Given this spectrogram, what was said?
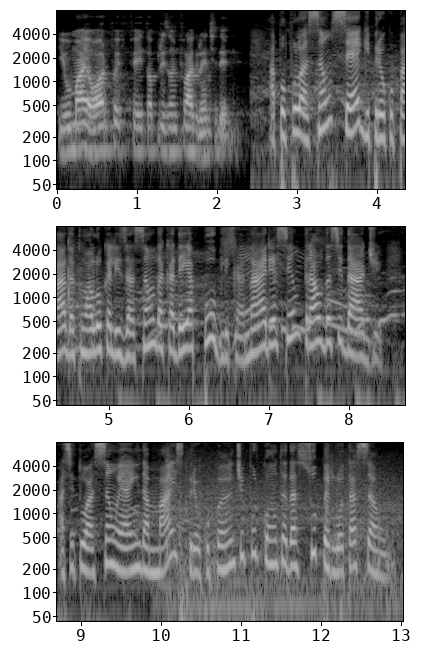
E o maior foi feito a prisão em flagrante dele. A população segue preocupada com a localização da cadeia pública na área central da cidade. A situação é ainda mais preocupante por conta da superlotação.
